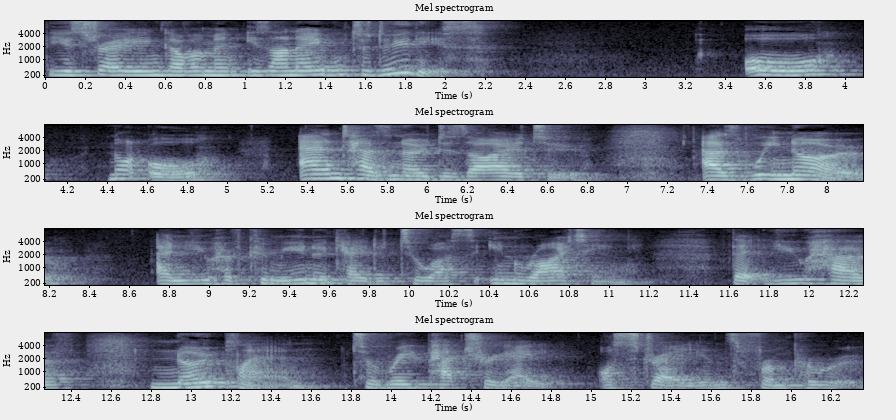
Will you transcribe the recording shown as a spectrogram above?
the Australian government is unable to do this, or, not or, and has no desire to. As we know, and you have communicated to us in writing that you have no plan to repatriate Australians from Peru.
